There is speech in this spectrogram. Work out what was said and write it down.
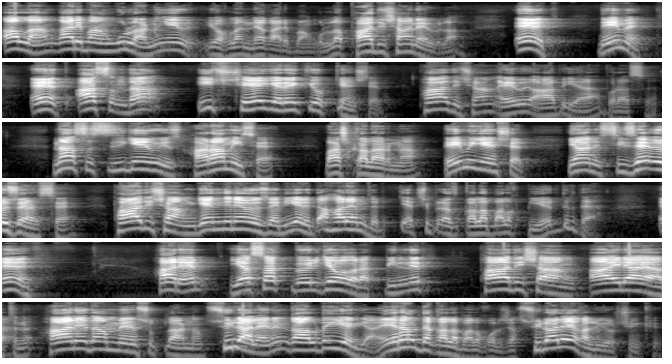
Allah'ın gariban kullarının evi. Yok lan ne gariban kullar? Padişahın evi lan. Evet değil mi? Evet aslında hiç şeye gerek yok gençler. Padişahın evi abi ya burası. Nasıl sizin eviniz haram ise başkalarına değil mi gençler? Yani size özelse padişahın kendine özel yeri de haremdir. Gerçi biraz kalabalık bir yerdir de. Evet. Harem yasak bölge olarak bilinir. Padişahın aile hayatını, hanedan mensuplarının, sülalenin kaldığı yer yani. Herhalde kalabalık olacak. Sülaleye kalıyor çünkü.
